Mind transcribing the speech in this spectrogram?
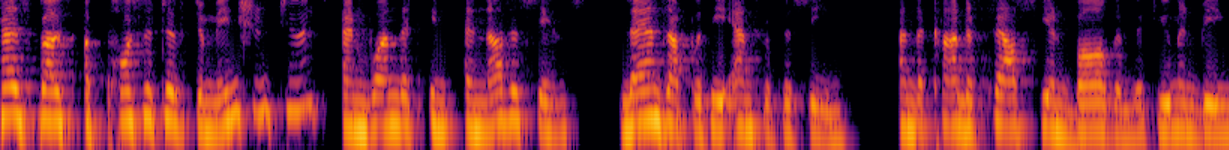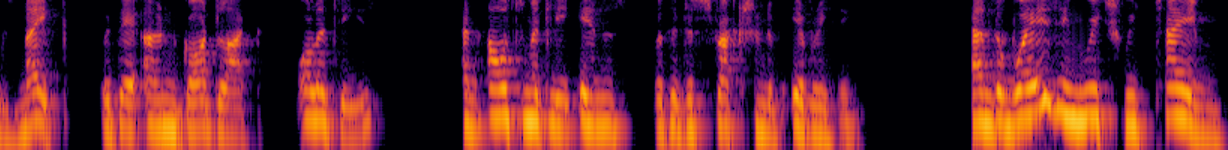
has both a positive dimension to it and one that, in another sense, lands up with the Anthropocene and the kind of Faustian bargain that human beings make with their own godlike qualities and ultimately ends with the destruction of everything. And the ways in which we tame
